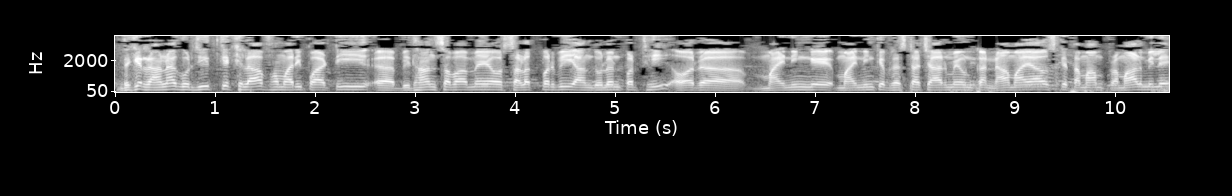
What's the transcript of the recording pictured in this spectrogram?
देखिए, राणा गुरजीत के खिलाफ हमारी पार्टी विधानसभा में और सड़क पर भी आंदोलन पर थी और माइनिंग माइनिंग के भ्रष्टाचार में उनका नाम आया, उसके तमाम प्रमाण मिले।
